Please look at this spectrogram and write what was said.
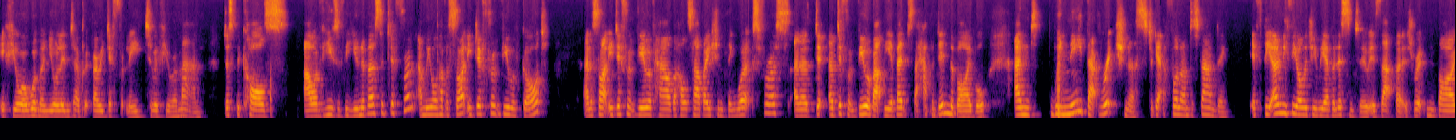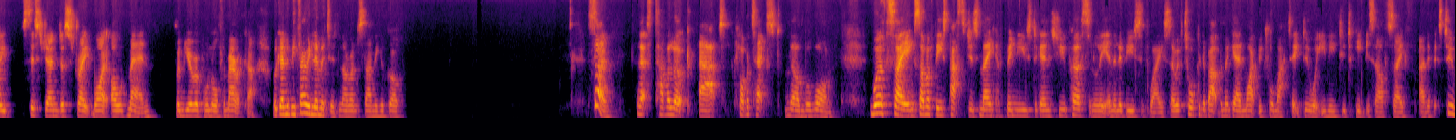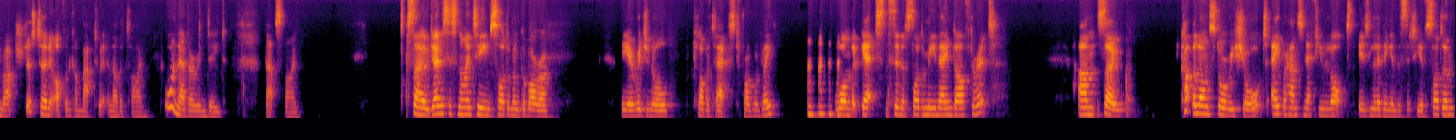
If you're a woman, you'll interpret very differently to if you're a man, just because our views of the universe are different and we all have a slightly different view of God and a slightly different view of how the whole salvation thing works for us and a, di- a different view about the events that happened in the Bible. And we need that richness to get a full understanding if the only theology we ever listen to is that that is written by cisgender, straight, white, old men from Europe or North America, we're going to be very limited in our understanding of God. So let's have a look at clobber text number one. Worth saying, some of these passages may have been used against you personally in an abusive way. So if talking about them again might be traumatic, do what you need to to keep yourself safe. And if it's too much, just turn it off and come back to it another time, or never indeed. That's fine. So Genesis 19, Sodom and Gomorrah, the original clobber text, probably. the one that gets the sin of sodomy named after it. Um, so, cut the long story short, Abraham's nephew Lot is living in the city of Sodom.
